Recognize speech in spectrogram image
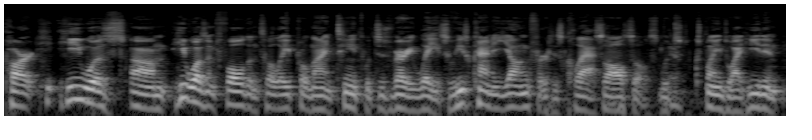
part, he, he was um, he wasn't foaled until April 19th, which is very late. So he's kind of young for his class also, which yeah. explains why he didn't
